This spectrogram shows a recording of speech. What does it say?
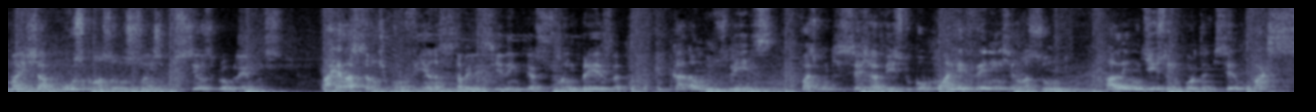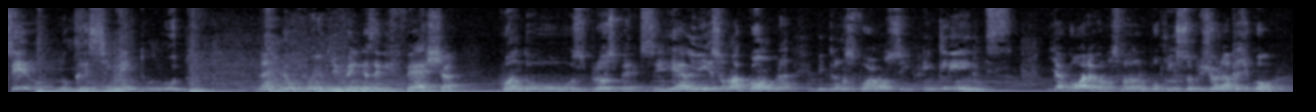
mas já buscam as soluções para os seus problemas. A relação de confiança estabelecida entre a sua empresa e cada um dos leads faz com que seja visto como uma referência no assunto. Além disso, é importante ser um parceiro no crescimento mútuo. Né? Então, o funil de vendas ele fecha quando os prospects realizam uma compra e transformam-se em clientes. E agora vamos falar um pouquinho sobre jornada de compra.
